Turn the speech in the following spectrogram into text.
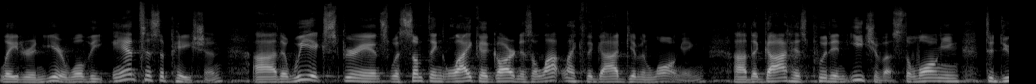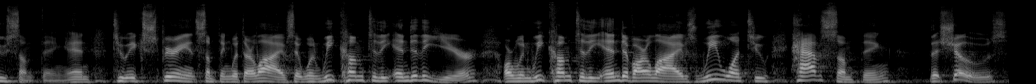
later in year. Well, the anticipation uh, that we experience with something like a garden is a lot like the God given longing uh, that God has put in each of us the longing to do something and to experience something with our lives. That when we come to the end of the year or when we come to the end of our lives, we want to have something that shows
